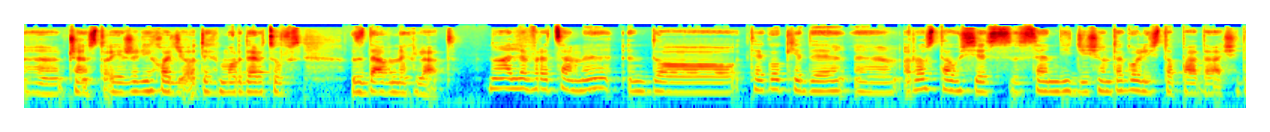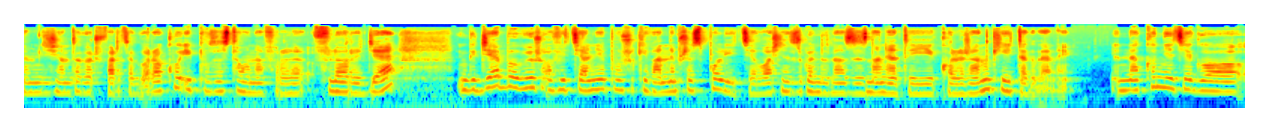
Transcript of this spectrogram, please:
e, często, jeżeli chodzi o tych morderców z, z dawnych lat. No ale wracamy do tego, kiedy rozstał się z Sandy 10 listopada 74 roku i pozostał na Flo- Florydzie, gdzie był już oficjalnie poszukiwany przez policję, właśnie ze względu na zeznania tej koleżanki i tak dalej. Na koniec jego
